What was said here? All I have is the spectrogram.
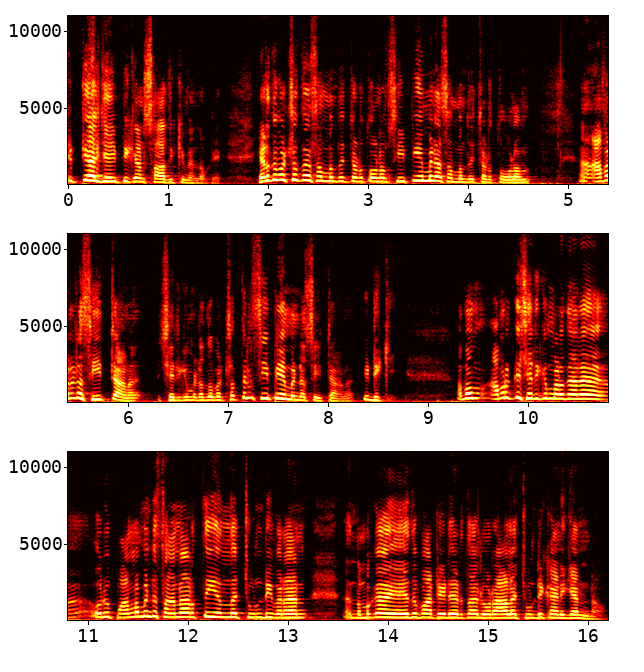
കിട്ടിയാൽ ജയിപ്പിക്കാൻ സാധിക്കുമെന്നൊക്കെ. ഇടതുപക്ഷത്തെ സംബന്ധിച്ചിടത്തോളം സി പി എമ്മിനെ സംബന്ധിച്ചിടത്തോളം അവരുടെ സീറ്റാണ് ശരിക്കും ഇടതുപക്ഷത്തിൽ സി പി എമ്മിന്റെ സീറ്റാണ് ഇടുക്കി. അപ്പം അവർക്ക് ശരിക്കും പറഞ്ഞാൽ ഒരു പാർലമെന്റ് സ്ഥാനാർത്ഥി എന്ന് ചൂണ്ടി വരാൻ നമുക്ക് ഏത് പാർട്ടിയുടെ എടുത്താലും ഒരാളെ ചൂണ്ടിക്കാണിക്കാനുണ്ടാവും.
